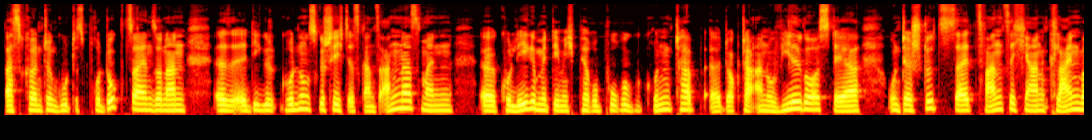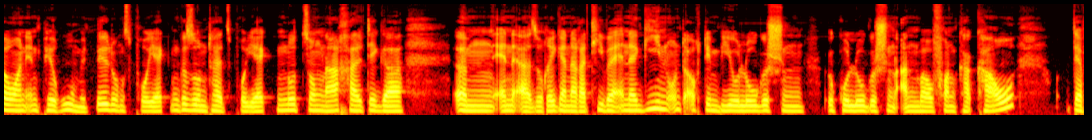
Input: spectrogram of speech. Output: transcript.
was könnte ein gutes Produkt sein, sondern äh, die Gründungsgeschichte ist ganz anders. Mein äh, Kollege, mit dem ich Perupuro gegründet habe, äh, Dr. Arno Vilgos, der unterstützt seit 20 Jahren Kleinbauern in Peru mit Bildungsprojekten, Gesundheitsprojekten, Nutzung nachhaltiger ähm, also regenerativer Energien und auch dem biologischen, ökologischen Anbau von Kakao. Der,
